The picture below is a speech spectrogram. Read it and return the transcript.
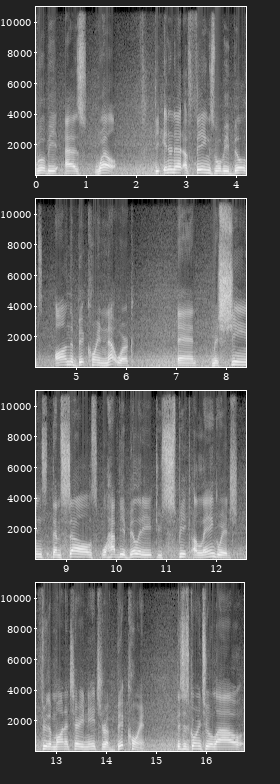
will be as well. The Internet of Things will be built on the Bitcoin network and machines themselves will have the ability to speak a language through the monetary nature of Bitcoin. This is going to allow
